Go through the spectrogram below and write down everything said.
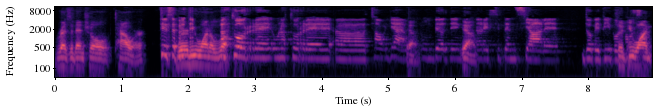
residential tower, Sì, se where do you want to una look? torre, una torre, uh, town- yeah, Yeah. un building Yeah. residenziale dove vivono. So do you want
